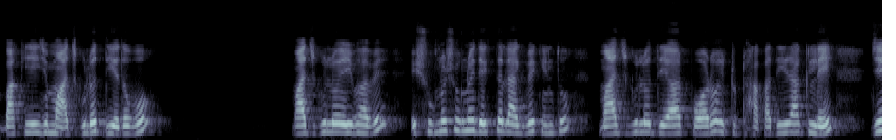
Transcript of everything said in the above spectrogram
বাকি এই যে মাছগুলো দিয়ে দেবো। মাছগুলো এইভাবে, এই শুকনো শুকনোই দেখতে লাগবে কিন্তু মাছগুলো দেওয়ার পরও একটু ঢাকা দিয়ে রাখলে যে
